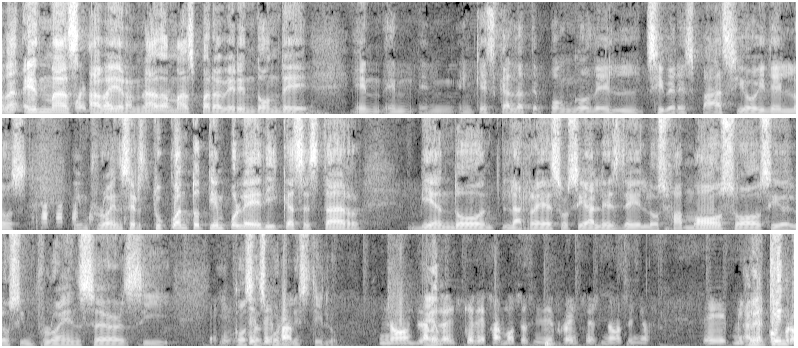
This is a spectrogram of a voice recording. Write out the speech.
Ver, Es más, a ver, nada más para ver en dónde, en, en, en, en qué escala te pongo del ciberespacio y de los influencers. ¿Tú cuánto tiempo le dedicas a estar viendo las redes sociales de los famosos y de los influencers y, y cosas de por el estilo? No, la ¿Eh? verdad es que de famosos y de influencers no, señor. Eh, mi A ver, ¿quién promedio-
